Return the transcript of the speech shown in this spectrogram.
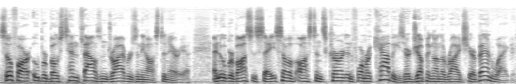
So far, Uber boasts 10,000 drivers in the Austin area, and Uber bosses say some of Austin's current and former cabbies are jumping on the rideshare bandwagon.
